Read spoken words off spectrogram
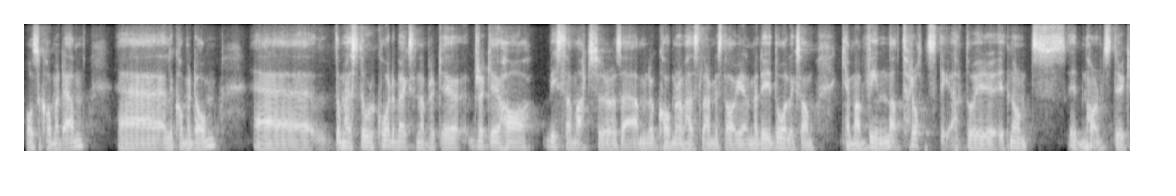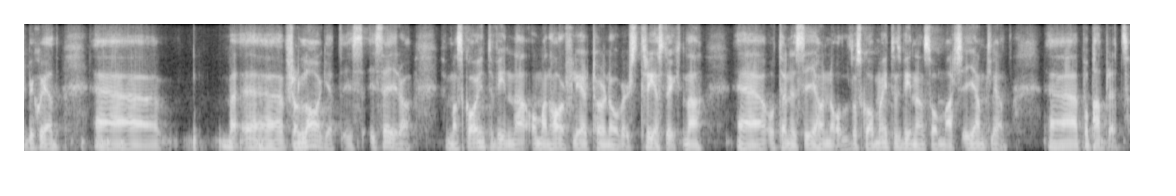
Och så kommer den, uh, eller kommer de. Eh, de här stora quarterbacksarna brukar, brukar ju ha vissa matcher och så här, men då kommer de här slarvmisstagen. Men det är då liksom, kan man vinna trots det, då är det ett enormt, enormt styrkebesked. Eh, eh, från laget i, i sig. Då. För man ska ju inte vinna om man har fler turnovers. Tre stycken eh, och Tennessee har noll. Då ska man ju inte vinna en sån match egentligen eh, på pappret.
